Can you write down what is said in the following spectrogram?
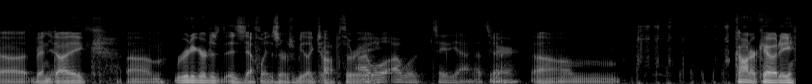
uh, Van Dijk, um, Rudiger is is definitely deserves to be like top three. I will. I will say yeah, that's Yeah. fair. Um, Conor Coady,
